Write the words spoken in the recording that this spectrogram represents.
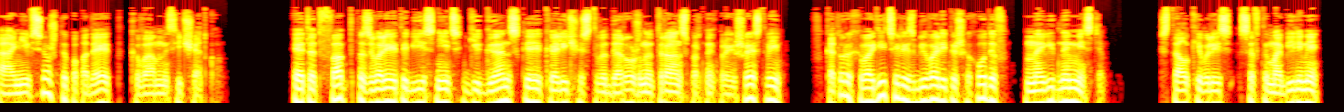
а не все, что попадает к вам на сетчатку. Этот факт позволяет объяснить гигантское количество дорожно-транспортных происшествий, в которых водители сбивали пешеходов на видном месте, сталкивались с автомобилями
